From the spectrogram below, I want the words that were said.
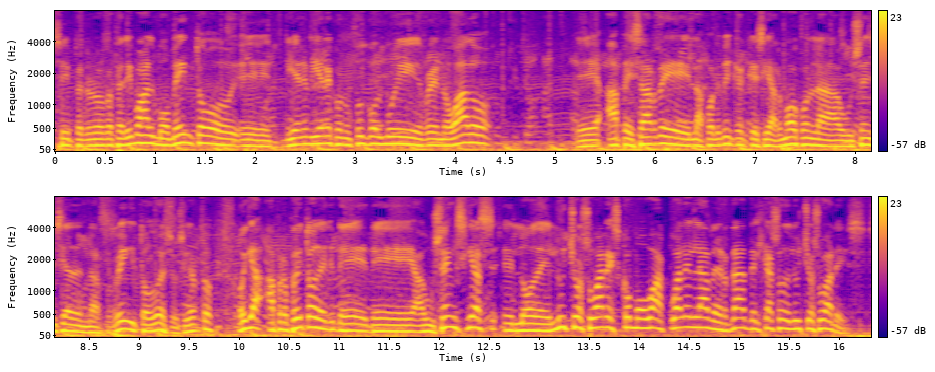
Sí, pero nos referimos al momento. eh, viene, viene con un fútbol muy renovado. Eh, a pesar de la polémica que se armó con la ausencia de Nasri y todo eso, ¿cierto? Oiga, a propósito de, ausencias, eh, lo de Lucho Suárez, ¿cómo va? ¿Cuál es la verdad del caso de Lucho Suárez?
